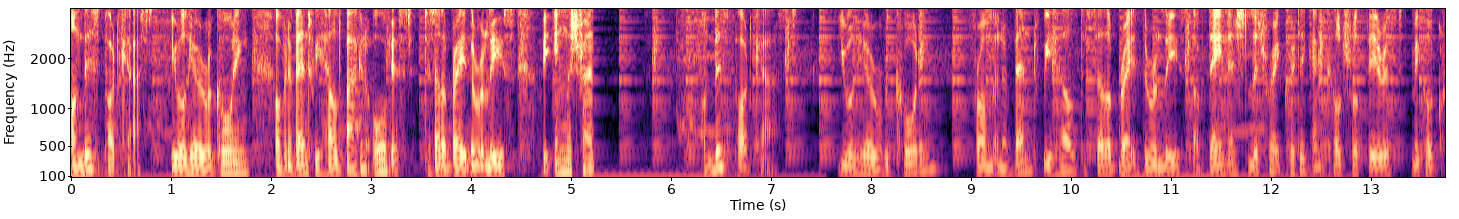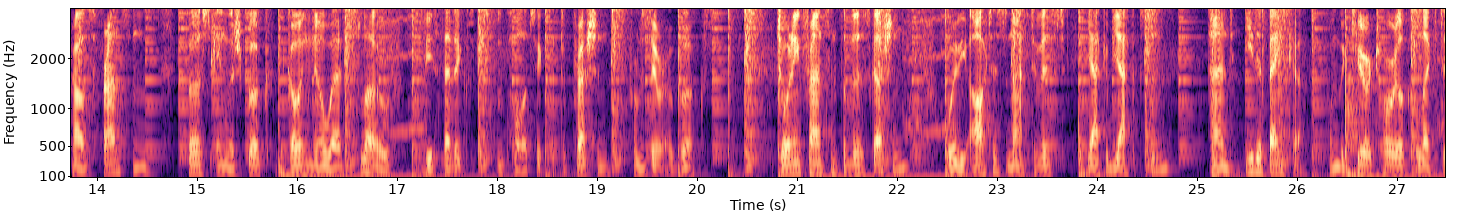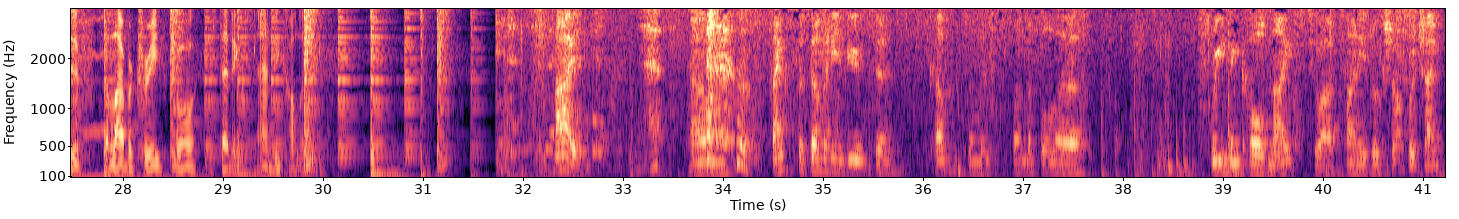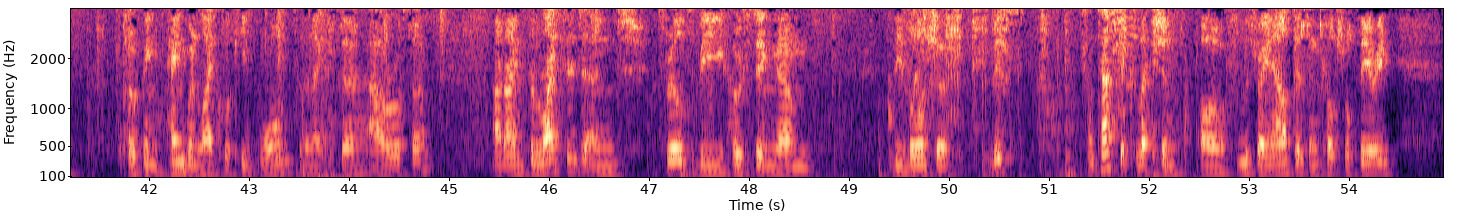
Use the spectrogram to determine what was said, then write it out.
On this podcast, you will hear a recording of an event we held back in August to celebrate the release of the English trans. On this podcast, you will hear a recording from an event we held to celebrate the release of Danish literary critic and cultural theorist Mikkel Krause Frantzen's first English book, Going Nowhere Slow The Aesthetics and Politics of Depression, from Zero Books. Joining Frantzen for the discussion were the artist and activist Jakob Jakobsen and Ida Bencke from the curatorial collective The Laboratory for Aesthetics and Ecology. Hi. Um, thanks for so many of you to come from this wonderful uh, freezing cold night to our tiny bookshop, which I'm hoping penguin-like will keep warm for the next uh, hour or so. And I'm delighted and thrilled to be hosting um, the launch of this fantastic collection of literary analysis and cultural theory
